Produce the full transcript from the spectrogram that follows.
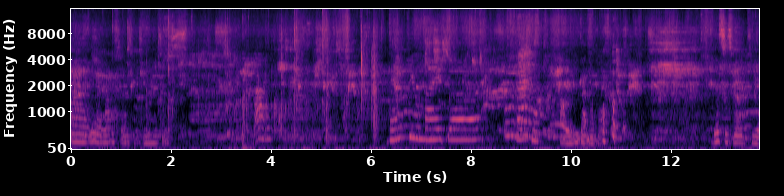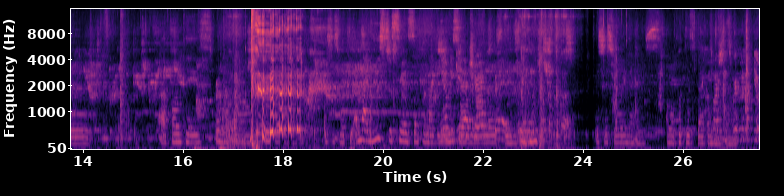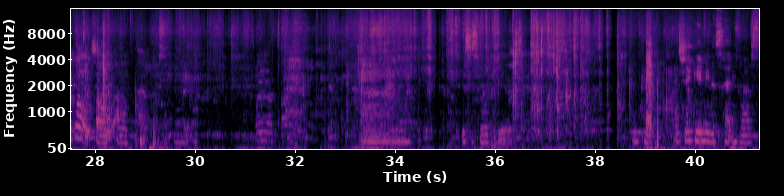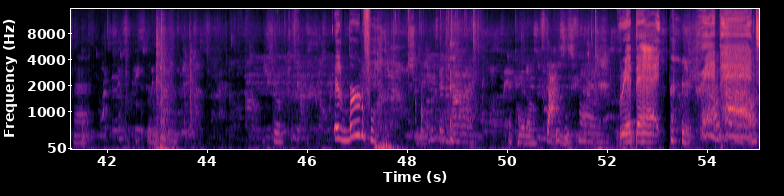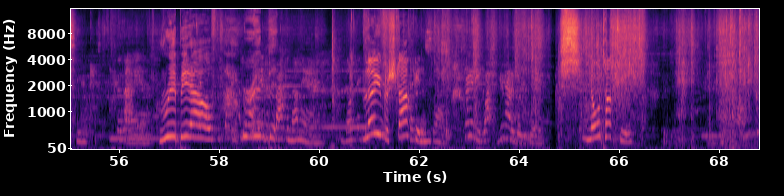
Uh, yeah, not as fast as changes. Bye. Thank you, Maja. That's my, oh, you got my ball. this is really cute. A phone case for my phone. this is really cute. I'm not used to seeing something like this. Yeah, we get the trash those things. It's just really nice. I'm gonna put this back in Why she's now. ripping up your clothes? Oh, I'm gonna put this back in here. Um, this is really cute. Okay, Ashay gave me this hat and glass set. It's really cute. It's really cute. It's beautiful. Okay, this is fun. Rip it. Rip it. Rip it off. leave Rip the it. stocking on there. Don't take Leave the stocking. Trinity, why, you're not a good reporter. Shh. No one talk to you.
